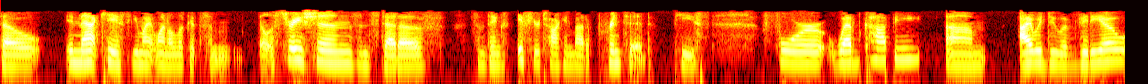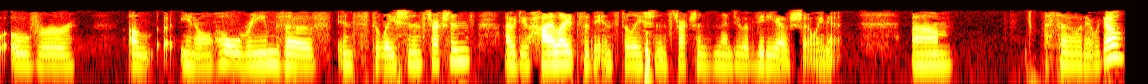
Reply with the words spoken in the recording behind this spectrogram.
so in that case, you might want to look at some illustrations instead of some things if you're talking about a printed piece. For web copy, um, I would do a video over a, you know whole reams of installation instructions. I would do highlights of the installation instructions and then do a video showing it. Um, so there we go.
